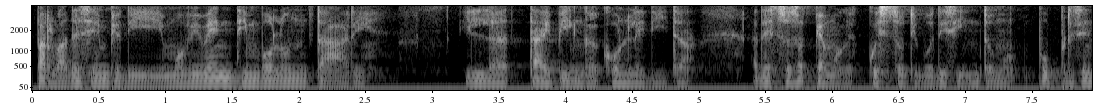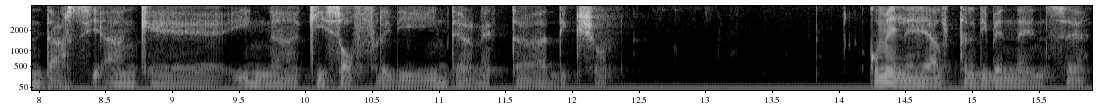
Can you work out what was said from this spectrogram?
Parlò ad esempio di movimenti involontari, il typing con le dita, Adesso sappiamo che questo tipo di sintomo può presentarsi anche in chi soffre di internet addiction. Come le altre dipendenze,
